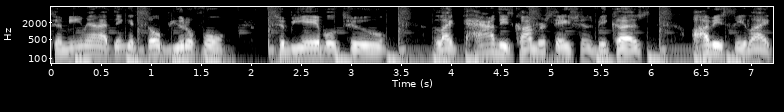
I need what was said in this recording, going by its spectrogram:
to me, man, I think it's so beautiful to be able to like have these conversations because obviously like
